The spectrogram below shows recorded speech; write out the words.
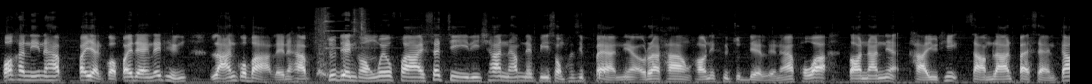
เพราะคันนี้นะครับ ประหยัดกว่าป้ายแดงได้ถึงล้านกว่าบาทเลยนะครับ จุดเด่นของ w e l f i ZG Edition นะครับ ในปี 2018 เนี่ย ราคาของเขาเนี่ยคือจุดเด่นเลยนะ เพราะว่าตอนนั้นเนี่ยขายอยู่ที่ 3 8 9 9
